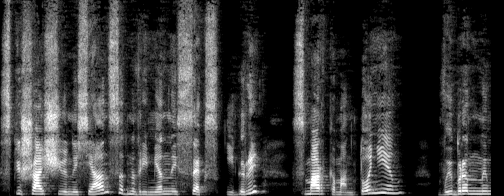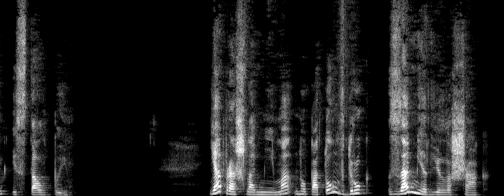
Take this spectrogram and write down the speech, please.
спешащую на сеанс одновременной секс-игры с Марком Антонием, выбранным из толпы. Я прошла мимо, но потом вдруг замедлила шаг,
